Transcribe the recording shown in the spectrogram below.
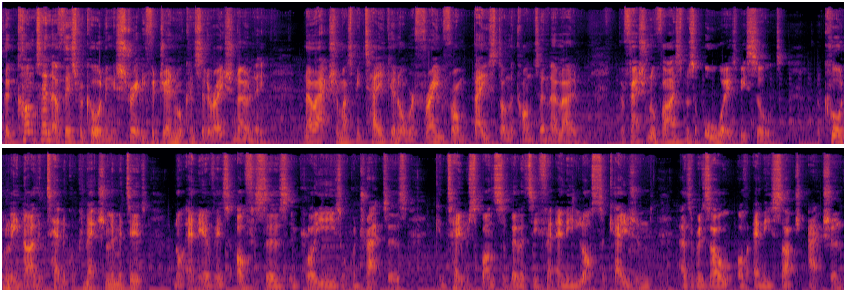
The content of this recording is strictly for general consideration only. No action must be taken or refrained from based on the content alone. Professional advice must always be sought. Accordingly, neither Technical Connection Limited nor any of its officers, employees, or contractors can take responsibility for any loss occasioned as a result of any such action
